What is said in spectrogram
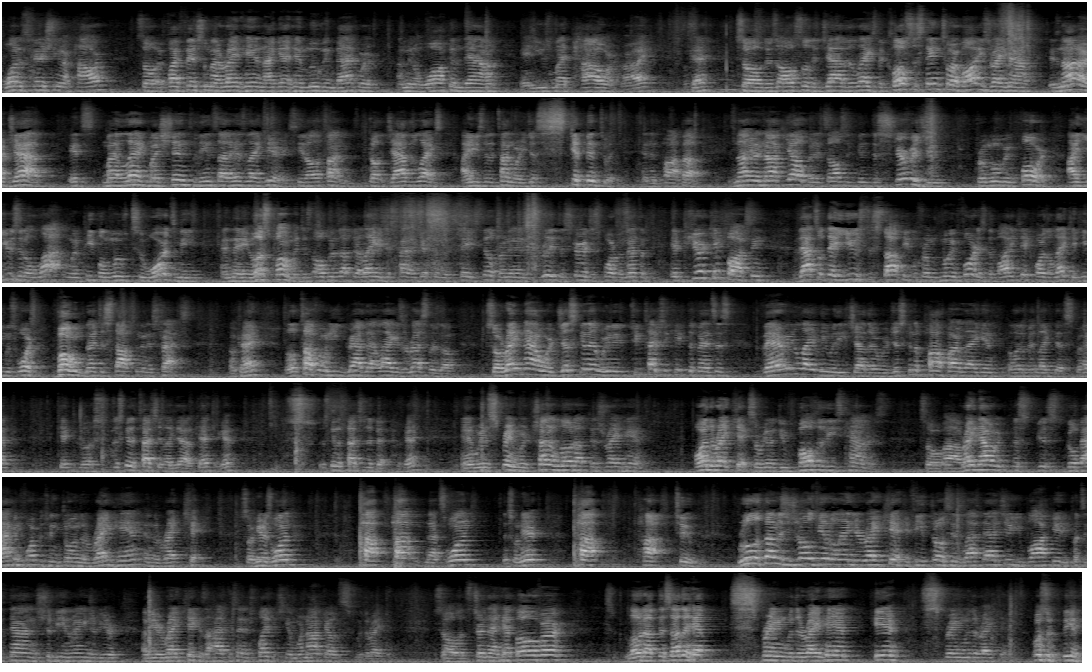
One is finishing our power. So if I finish with my right hand and I get him moving backward, I'm going to walk him down and use my power, all right? Okay? So there's also the jab of the legs. The closest thing to our bodies right now is not our jab, it's my leg, my shin to the inside of his leg here. You see it all the time. It's called the jab of the legs. I use it a time where you just skip into it and then pop out. It's not going to knock you out, but it's also going to discourage you from moving forward. I use it a lot when people move towards me and they oh, us boom, it just opens up their leg and just kind of gets them to stay still for a minute. It really discourages forward momentum. In pure kickboxing, that's what they use to stop people from moving forward is the body kick or the leg kick. He moves forward, boom, that just stops him in his tracks. Okay? A little tougher when he can grab that leg as a wrestler though. So right now we're just gonna we're gonna do two types of kick defenses very lightly with each other. We're just gonna pop our leg in a little bit like this. Go ahead. Goes. Just gonna touch it like that, okay? Again. Just gonna touch it a bit, okay? And we're gonna spring. We're trying to load up this right hand on the right kick. So we're gonna do both of these counters. So uh, right now we just just go back and forth between throwing the right hand and the right kick. So here's one. Pop, pop. That's one. This one here. Pop, pop. Two. Rule of thumb is you should always be able to land your right kick. If he throws his left at you, you block it, he puts it down, and should be in range of your of your right kick as a high percentage play, but you get more knockouts with the right hand. So let's turn that hip over, load up this other hip, spring with the right hand, here, spring with the right kick. Awesome, begin.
